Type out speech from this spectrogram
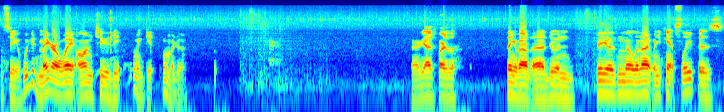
Let's see, if we could make our way onto the... Let me get... What am I doing? Alright, it's part of the thing about uh, doing videos in the middle of the night when you can't sleep is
